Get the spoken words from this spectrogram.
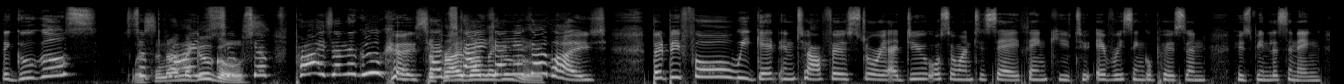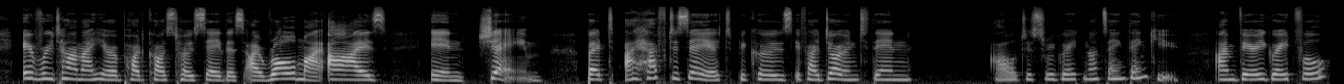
the Googles? Listen on the Googles. sub- surprise on the Googles. Surprise on the. Googles. But before we get into our first story, I do also want to say thank you to every single person who's been listening. Every time I hear a podcast host say this, I roll my eyes in shame. But I have to say it because if I don't, then I'll just regret not saying thank you. I'm very grateful,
